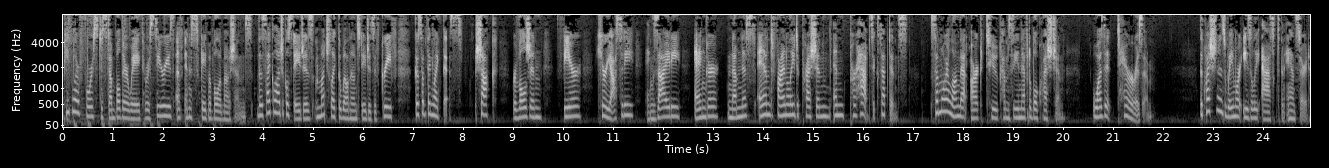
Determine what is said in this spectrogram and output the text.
people are forced to stumble their way through a series of inescapable emotions. The psychological stages, much like the well-known stages of grief, go something like this. Shock, revulsion, fear, curiosity, anxiety, anger, numbness, and finally depression and perhaps acceptance. Somewhere along that arc, too, comes the inevitable question. Was it terrorism? The question is way more easily asked than answered.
